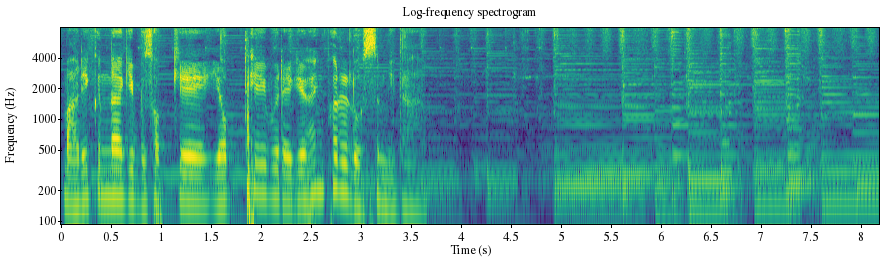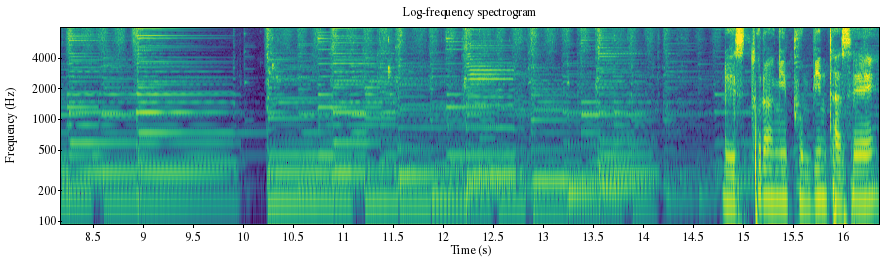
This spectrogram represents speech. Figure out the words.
말이 끝나기 무섭게 옆 테이블에게 횡포를 놓습니다. 레스토랑이 붐빈 탓에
